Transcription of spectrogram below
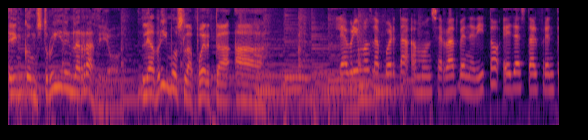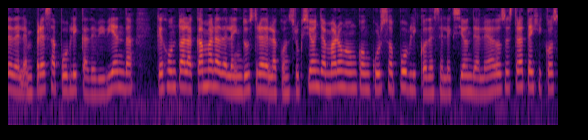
En Construir en la Radio, le abrimos la puerta a... Le abrimos la puerta a Montserrat Benedito. Ella está al frente de la empresa pública de vivienda que junto a la Cámara de la Industria de la Construcción llamaron a un concurso público de selección de aliados estratégicos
